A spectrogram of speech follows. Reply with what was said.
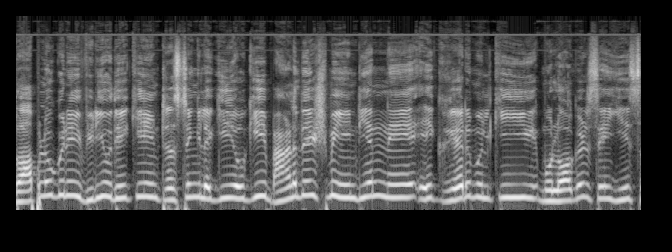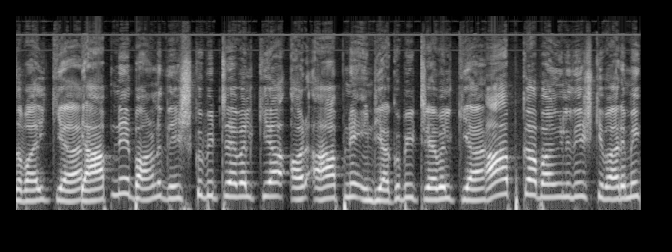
तो आप लोगों ने वीडियो देखी इंटरेस्टिंग लगी होगी। बांग्लादेश में इंडियन ने एक गैर मुल्की ब्लॉगर से ये सवाल किया, कि आपने बांग्लादेश को भी ट्रेवल किया और आपने इंडिया को भी ट्रेवल किया। आपका बांग्लादेश के बारे में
